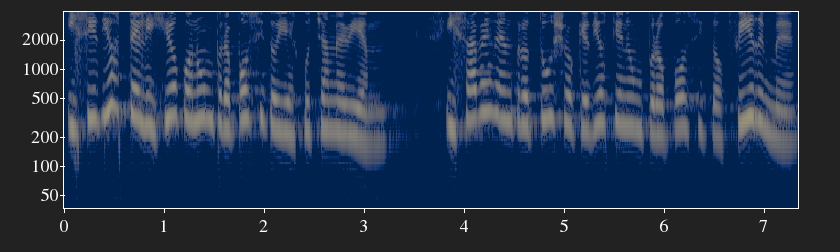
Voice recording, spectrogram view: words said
Y si Dios te eligió con un propósito, y escúchame bien, y sabes dentro tuyo que Dios tiene un propósito firme,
